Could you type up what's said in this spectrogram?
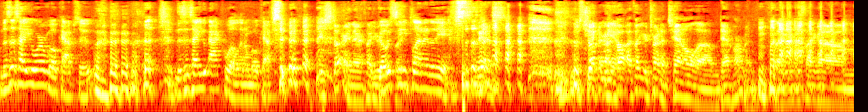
this is how you wear a mocap suit. this is how you act well in a mocap suit. You're stuttering there. I thought you were Go just see like, Planet of the Apes. yes. stuttering. I thought, I thought you were trying to channel um, Dan Harmon. Like, you're just like, um,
